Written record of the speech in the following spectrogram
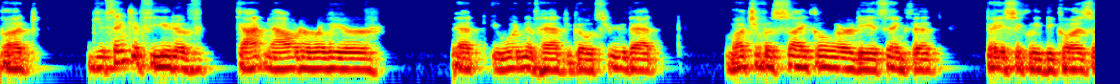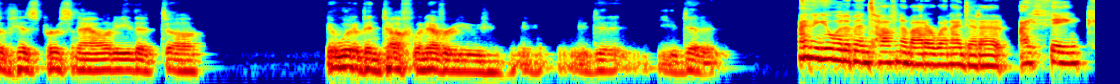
but do you think if you'd have gotten out earlier that you wouldn't have had to go through that much of a cycle, or do you think that basically because of his personality that uh, it would have been tough whenever you you did it, you did it? I think it would have been tough no matter when I did it. I think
